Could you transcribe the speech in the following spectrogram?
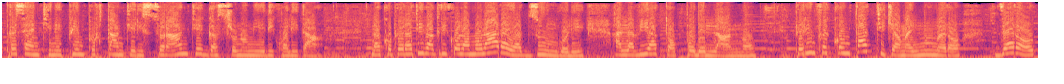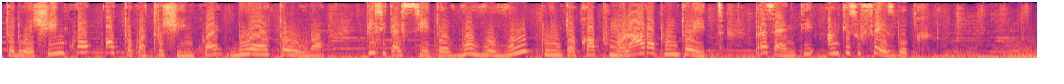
presenti nei più importanti ristoranti e gastronomie di qualità. La cooperativa agricola Molara è a Zungoli, alla via Toppo dell'Anno. Per info e contatti chiama il numero 0825 845 281. Visita il sito www.copmolara.it, presenti anche su Facebook.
